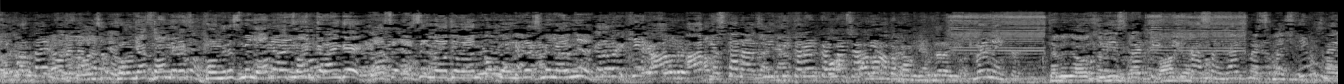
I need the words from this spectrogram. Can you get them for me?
है क्या कांग्रेस कांग्रेस में कांग्रेस ज्वाइन कराएँगे ऐसे ऐसे नौजवान को कांग्रेस में लाएँगे आप आप इसका राजनीतिकरण करना चाहते हैं मैं नहीं करती चले जाओ इस लड़के का संघर्ष मैं समझती हूँ मैं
